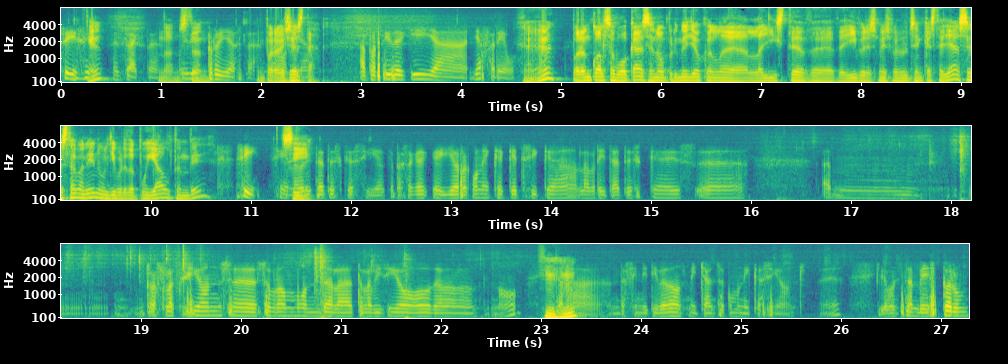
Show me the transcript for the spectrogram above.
Sí, sí, Eh? exacte. Doncs, Vull dir, doncs, però ja està. però Llavors ja està. A partir d'aquí ja, ja fareu. Ah, però en qualsevol cas, en el primer lloc en la, la llista de, de llibres més venuts en castellà, s'està venent un llibre de Puyal, també? Sí, sí, Sí. la veritat és que sí. El que passa que, que jo reconec que aquest sí que la veritat és que és eh, um, reflexions eh, sobre el món de la televisió, del, no? De Mhm. la, en definitiva dels mitjans de comunicacions. Eh? Llavors també és per un,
